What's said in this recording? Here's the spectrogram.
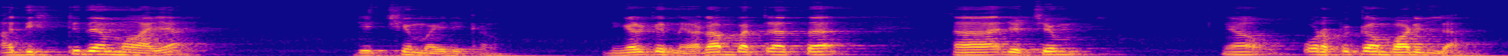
അധിഷ്ഠിതമായ ലക്ഷ്യമായിരിക്കണം. നിങ്ങൾക്ക് നേടാൻ പറ്റാത്ത ലക്ഷ്യം ഞാൻ ഉറപ്പിക്കാൻ പാടില്ല.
